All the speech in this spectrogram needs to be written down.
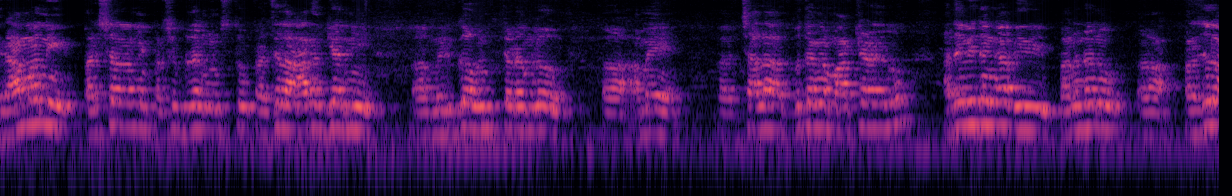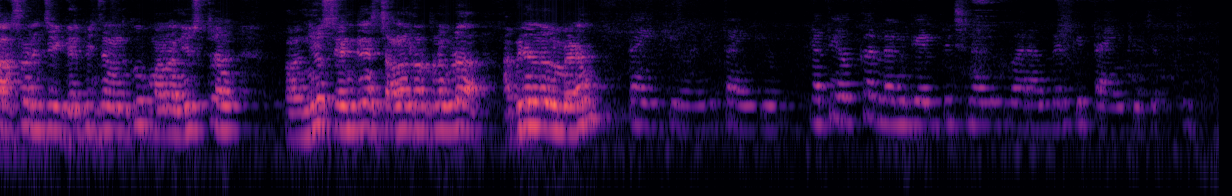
గ్రామాన్ని పరిసరాన్ని పరిశుభ్రంగా ఉంచుతూ ప్రజల ఆరోగ్యాన్ని మెరుగ్గా ఉంచడంలో ఆమె చాలా అద్భుతంగా మాట్లాడారు. అదేవిధంగా వీరి పనులను ప్రజలు ఆస్వాదించి గెలిపించినందుకు మన న్యూస్ న్యూస్ ఎంటర్టైన్స్ ఛానల్ తరఫున కూడా అభినందనలు మేడం. థ్యాంక్ యూ అండి థ్యాంక్ యూ ప్రతి ఒక్కరు నన్ను గెలిపించినందుకు వారందరికీ థ్యాంక్ యూ చెప్తున్నాను.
